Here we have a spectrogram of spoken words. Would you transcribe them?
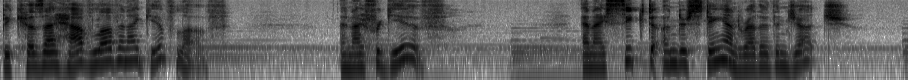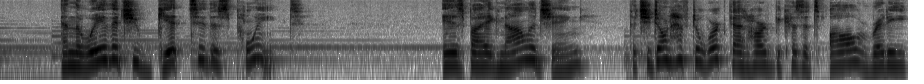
Because I have love and I give love and I forgive. And I seek to understand rather than judge. And the way that you get to this point is by acknowledging that you don't have to work that hard because it's already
